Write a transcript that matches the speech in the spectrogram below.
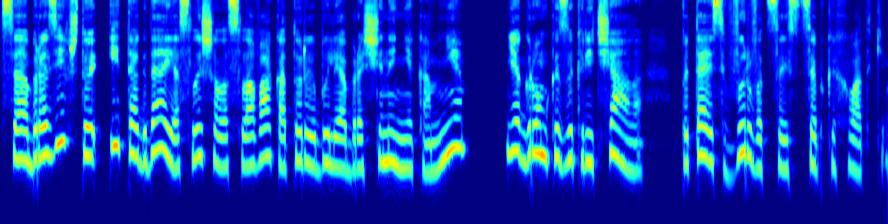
Сообразив, что и тогда я слышала слова, которые были обращены не ко мне, я громко закричала, пытаясь вырваться из цепкой хватки.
